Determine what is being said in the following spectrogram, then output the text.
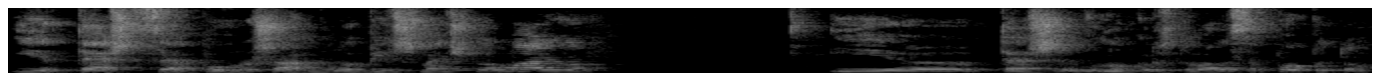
І теж це по грошах було більш-менш нормально. І е, теж воно користувалося попитом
